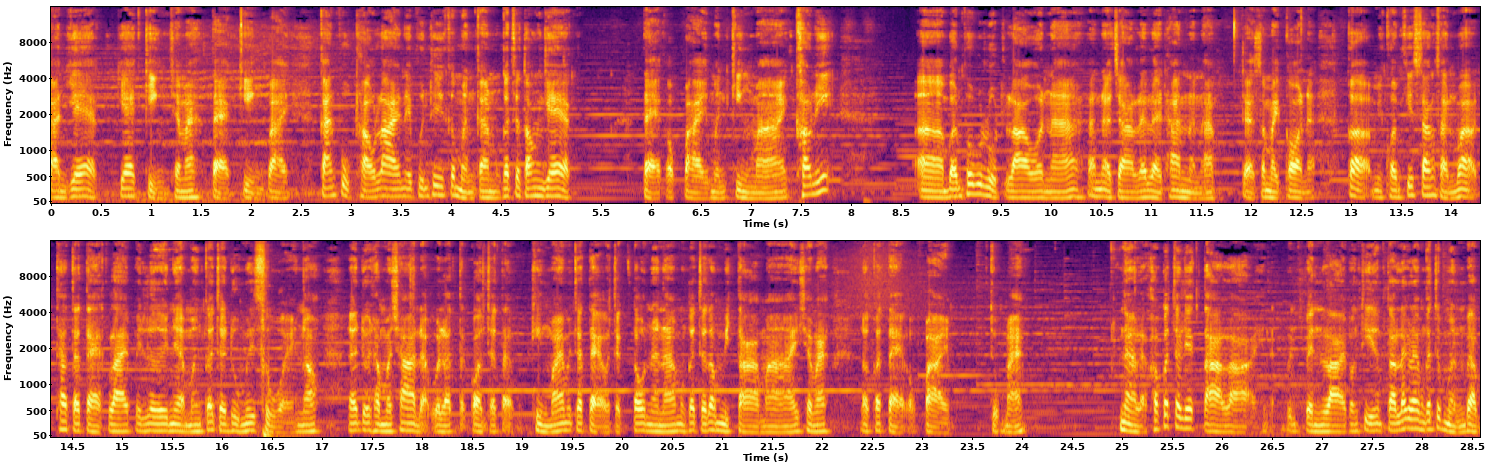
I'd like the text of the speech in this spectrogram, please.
การแยกแยกกิ่งใช่ไหมแตกกิ่งไป การปลูกเถาลายในพื้นที่ก็เหมือนกันมันก็จะต้องแยกแตกออกไปเหมือนกิ่งไม้ คราวนี้ บรรพบุรุษเราอะนะท่านอาจารย์หลาย ๆ ท่านนะนะแต่สมัยก่อนน่ะก็มีความคิดสร้างสรรค์ว่าถ้าจะแตกลายไปเลยเนี่ยมันก็จะดูไม่สวยเนาะและโดยธรรมชาติอะเวลาก่อนจะแตกกิ่งไม้มันจะแตกออกจากต้นนะนะมันก็จะต้องมีตาไม้ใช่ไหมแล้วก็แตกออกไปถูกไหม นั่นแหละเขาก็จะเรียกตาลายเป็นเป็นลายบางทีตอนแรกๆมันก็จะเหมือนแบบ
